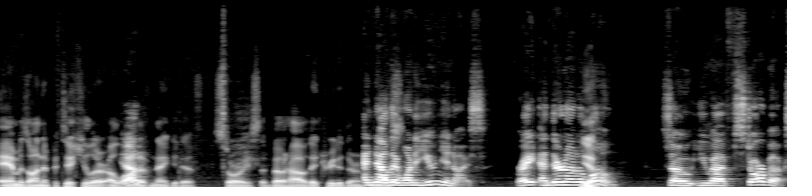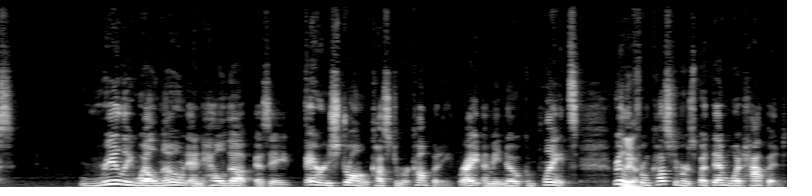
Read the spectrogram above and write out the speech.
Amazon in particular, a yeah. lot of negative stories about how they treated their employees. And now they want to unionize, right? And they're not alone. Yeah. So you have Starbucks really well known and held up as a very strong customer company, right? I mean, no complaints really yeah. from customers. But then what happened?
